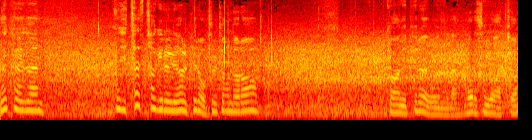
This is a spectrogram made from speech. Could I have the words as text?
렉크액은 굳이 테스터기를 열 필요 없을 정도로 교환이 필요해 보입니다. 오래 쓴 것 같죠?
